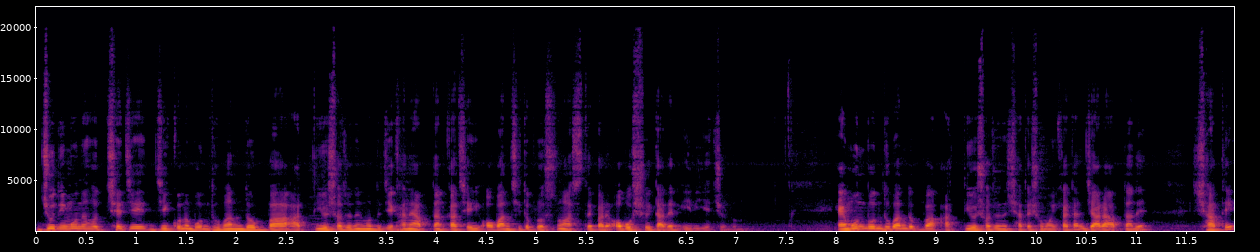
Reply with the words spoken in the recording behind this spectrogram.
যদি মনে হচ্ছে যে যে কোনো বন্ধুবান্ধব বা আত্মীয় স্বজনের মধ্যে যেখানে আপনার কাছে এই অবাঞ্ছিত প্রশ্ন আসতে পারে, অবশ্যই তাদের এড়িয়ে চলুন। এমন বন্ধুবান্ধব বা আত্মীয় স্বজনের সাথে সময় কাটান যারা আপনাদের সাথে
